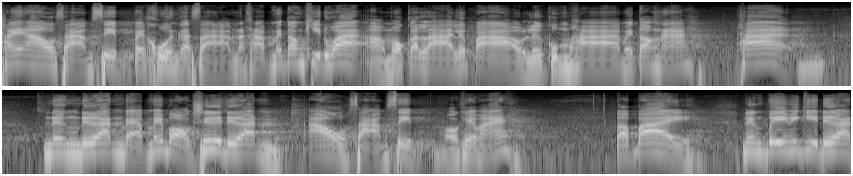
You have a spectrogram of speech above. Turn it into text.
ให้เอา 30 ไปคูณกับ 3 นะครับ ไม่ต้องคิดว่าอ่ามกราหรือเปล่า หรือกุมภาไม่ต้องนะ ถ้า 1 เดือนแบบไม่บอกชื่อเดือนเอา 30 โอเคไหม ต่อไป 1ปีมีกี่เดือน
